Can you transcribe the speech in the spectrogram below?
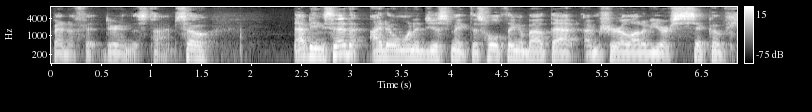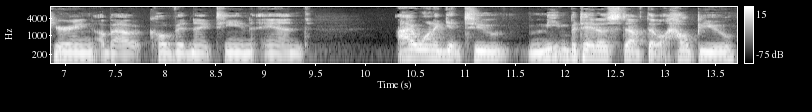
benefit during this time. So, that being said, I don't want to just make this whole thing about that. I'm sure a lot of you are sick of hearing about COVID 19, and I want to get to meat and potatoes stuff that will help you.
